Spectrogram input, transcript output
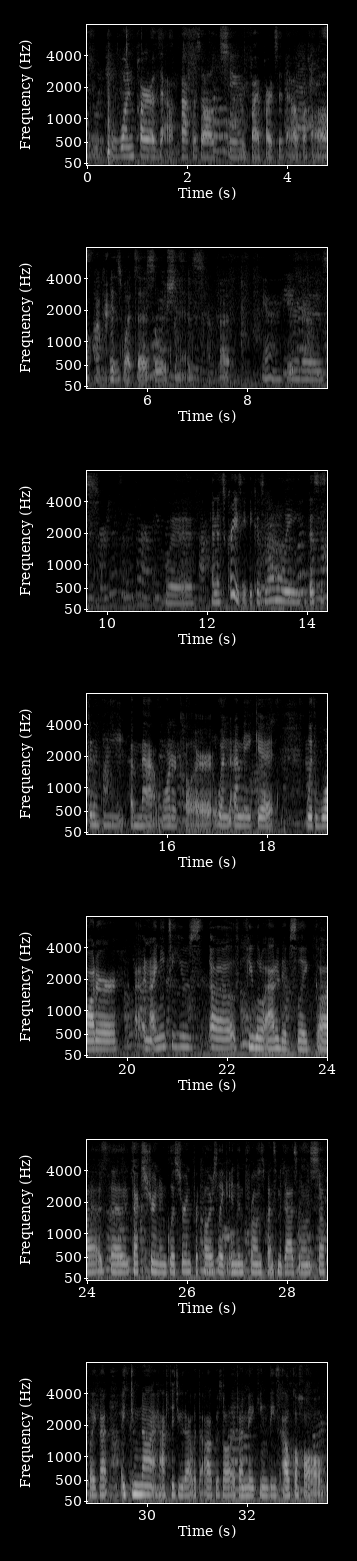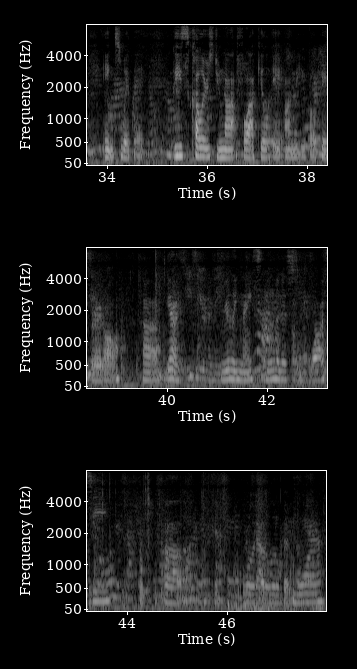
one part of the aquazol to five parts of the alcohol Okay. is what the solution is. But yeah, here it is with, and it's crazy because normally this is going to be a matte watercolor when I make it with water and I need to use a few little additives like uh, the dextrin and glycerin for colors like Indanthrones, benzimidazole, and stuff like that. I do not have to do that with the Aquazol if I'm making these alcohol inks with it. These colors do not flocculate on the Yupo paper at all. Um, yeah, really nice, luminous, glossy. Uh, you could blow it out a little bit more.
